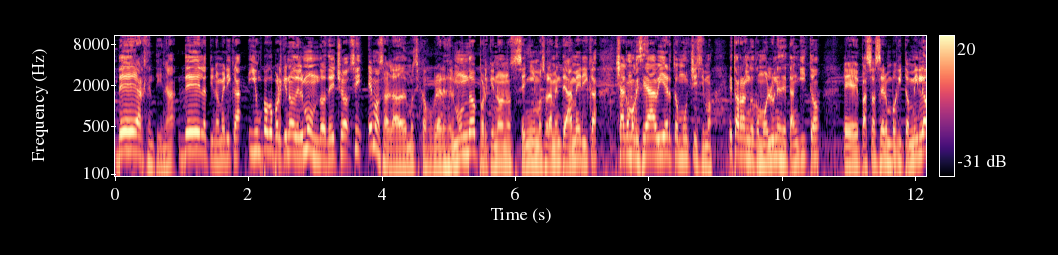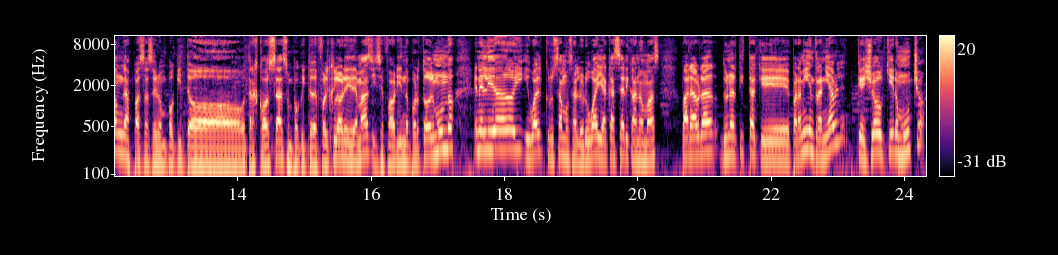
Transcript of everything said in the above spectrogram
de Argentina, de Latinoamérica y un poco, ¿por qué no?, del mundo. De hecho, sí, hemos hablado de músicas populares del mundo, porque no nos ceñimos solamente a América. Ya como que se ha abierto muchísimo. Esto arrancó como lunes de tanguito, eh, pasó a ser un poquito milongas, pasó a ser un poquito otras cosas, un poquito de folclore y demás, y se fue abriendo por todo el mundo. En el día de hoy, igual cruzamos al Uruguay y acá cerca nomás, para hablar de un artista que para mí entrañable, que yo quiero mucho,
